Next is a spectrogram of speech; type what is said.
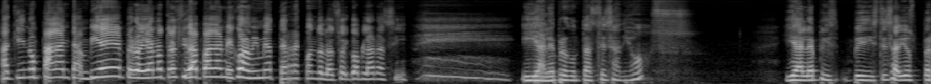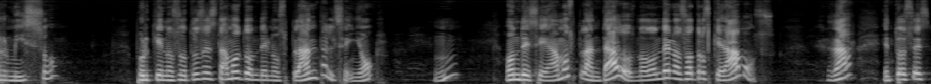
aquí no pagan tan bien, pero allá en otra ciudad pagan mejor. A mí me aterra cuando las oigo hablar así. Y ya le preguntaste a Dios. Ya le pediste a Dios permiso porque nosotros estamos donde nos planta el Señor. Donde seamos plantados, no donde nosotros queramos. ¿Verdad? Entonces,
